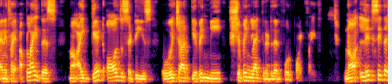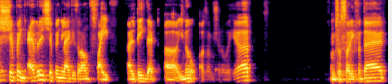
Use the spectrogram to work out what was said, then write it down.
and if i apply this now I get all the cities which are giving me shipping lag greater than 4.5. Now let's say the shipping average shipping lag is around five. I'll take that uh, you know assumption over here. I'm so sorry for that.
